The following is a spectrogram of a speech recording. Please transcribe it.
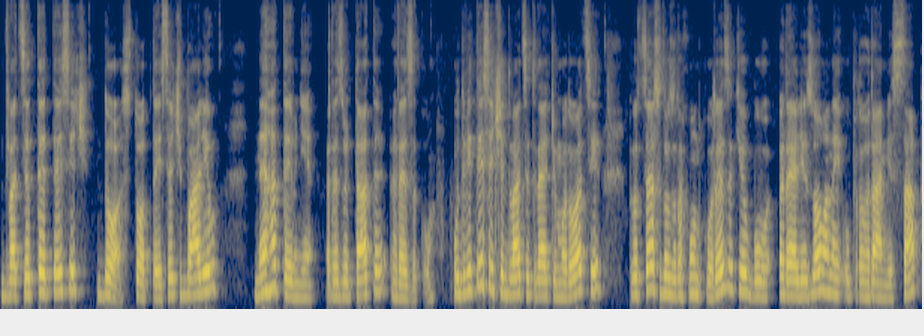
20 тисяч до 100 тисяч балів негативні результати ризику. У 2023 році процес розрахунку ризиків був реалізований у програмі САП,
